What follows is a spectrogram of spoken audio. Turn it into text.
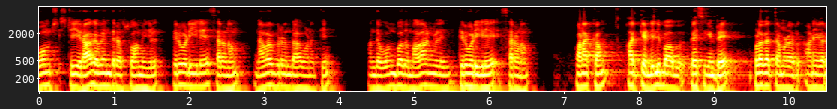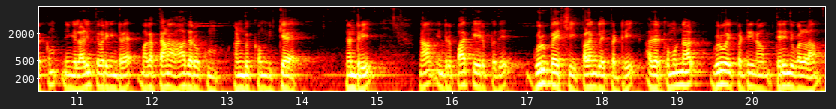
ஓம் ஸ்ரீ ராகவேந்திர சுவாமிகள் திருவடியிலே சரணம். நவபிருந்தாவனத்தின் அந்த ஒன்பது மகான்களின் திருவடியிலே சரணம். வணக்கம். ஆர்கே டிலிபாபு பேசுகின்றேன். உலகத் தமிழர் அனைவருக்கும் நீங்கள் அளித்து வருகின்ற மகத்தான ஆதரவுக்கும் அன்புக்கும் மிக்க நன்றி. நாம் இன்று பார்க்க இருப்பது குரு பயிற்சி பலன்களை பற்றி. அதற்கு முன்னால் குருவை பற்றி நாம் தெரிந்து கொள்ளலாம்.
